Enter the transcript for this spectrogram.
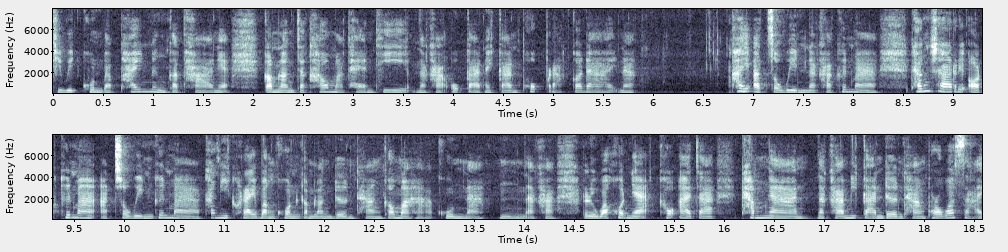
ชีวิตคุณแบบไพ่หนึ่งคาถาเนี่ยกำลังจะเข้ามาแทนที่นะคะ โอกาสในการพบรักก็ได้นะ ไพ่อัศวินนะคะขึ้นมา ทั้งชาริออตขึ้นมาอัศวินขึ้นมามีใครบางคนกำลังเดินทางเข้ามาหาคุณนะนะคะ หรือว่าคนเนี้ยเขาอาจจะทำงานนะคะ มีการเดินทางเพราะว่าสาย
